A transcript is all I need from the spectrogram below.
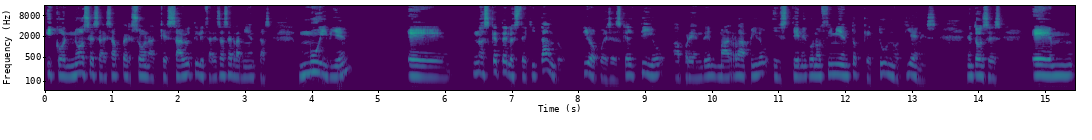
y conoces a esa persona que sabe utilizar esas herramientas muy bien, eh, no es que te lo esté quitando, Pues es que el tío aprende más rápido y tiene conocimiento que tú no tienes. Entonces, em,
